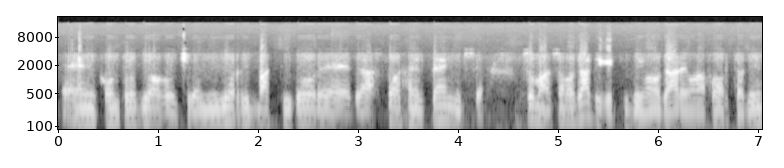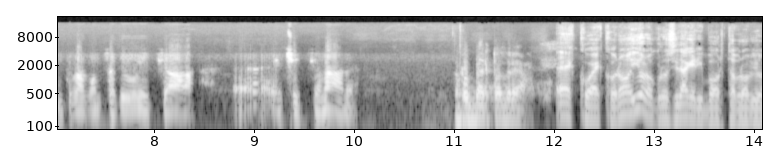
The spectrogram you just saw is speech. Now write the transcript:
Eh, contro Djokovic che è il miglior ribattitore della storia del tennis. Insomma sono dati che ti devono dare una forza dentro una consapevolezza eh, eccezionale Roberto Andrea. Ecco, ecco, no, io ho la curiosità che riporta proprio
